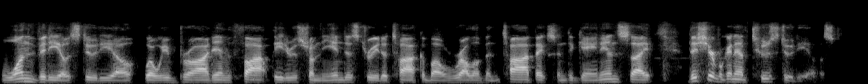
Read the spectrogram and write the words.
one video studio where we've brought in thought leaders from the industry to talk about relevant topics and to gain insight. This year, we're going to have two studios.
